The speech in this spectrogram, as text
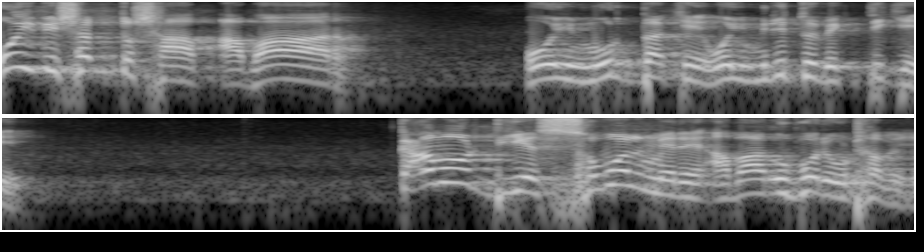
ওই বিষাক্ত সাপ আবার ওই মুর্দাকে, ওই মৃত ব্যক্তিকে কামড় দিয়ে সবল মেরে আবার উপরে উঠাবে।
